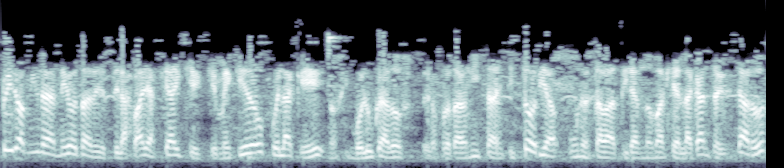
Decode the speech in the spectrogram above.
Pero a mí una anécdota de, de las varias que hay que, que me quedó fue la que nos involucra a dos de los protagonistas de esta historia. Uno estaba tirando magia en la cancha, Ricardo,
